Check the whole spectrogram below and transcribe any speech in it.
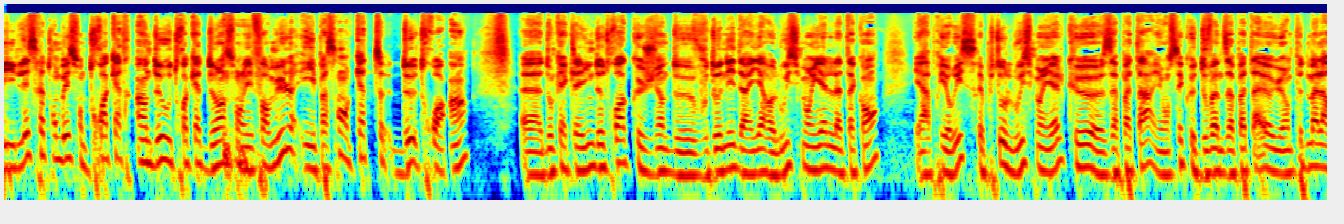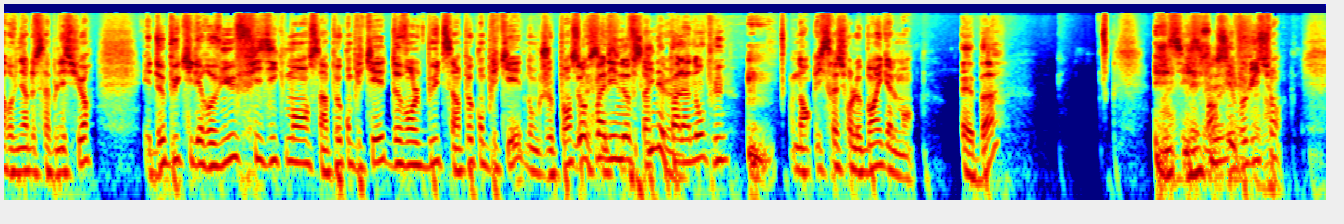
il laisserait tomber son 3-4-1-2 ou 3-4-2-1 selon les formules et il passera en 4-2-3-1. Euh, donc avec la ligne de 3 que je viens de vous donner derrière Luis Muriel l'attaquant et a priori ce serait plutôt Luis Muriel que euh, Zapata et on sait que Duvan Zapata a eu un peu de mal à revenir de sa blessure et depuis qu'il est revenu physiquement c'est un peu compliqué, devant le but c'est un peu compliqué donc je pense que Donc Malinowski n'est que- pas là non plus. Non, il serait sur le banc également. Eh ben, une révolution.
